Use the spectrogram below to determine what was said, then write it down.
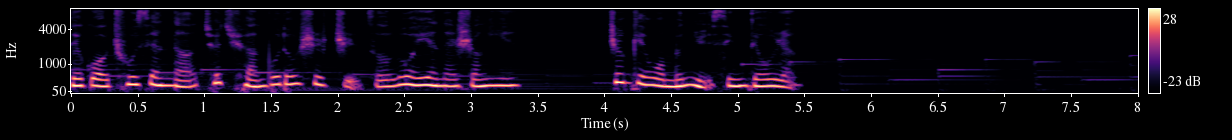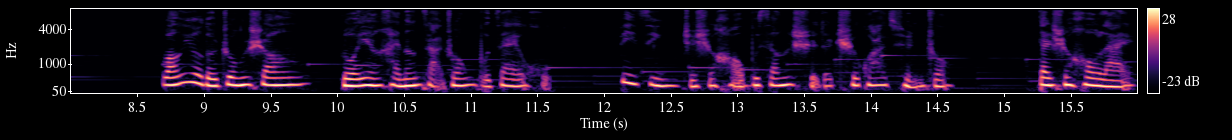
结果出现的却全部都是指责罗燕的声音，真给我们女性丢人。网友的重伤。罗燕还能假装不在乎，毕竟只是毫不相识的吃瓜群众。但是后来，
